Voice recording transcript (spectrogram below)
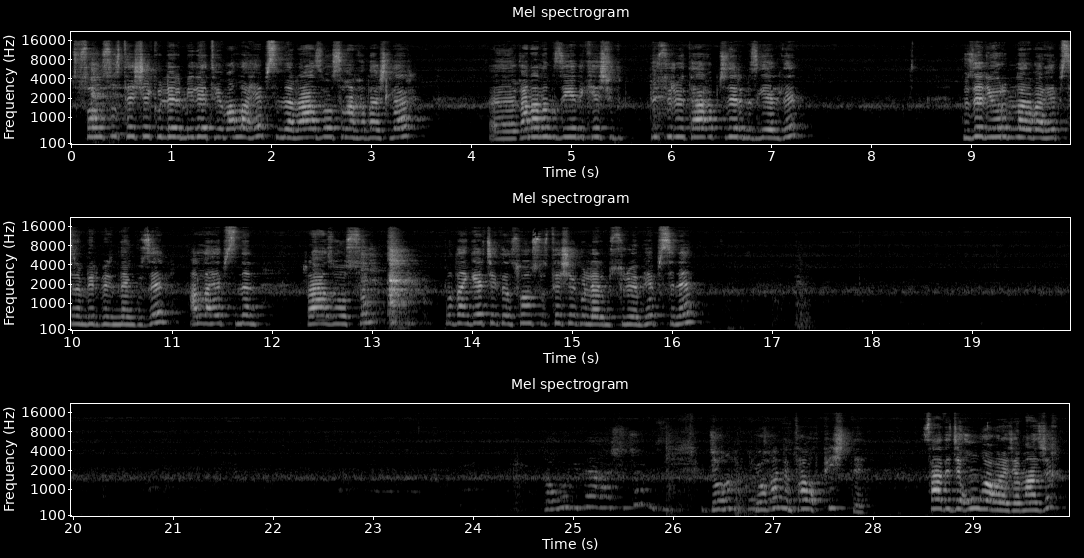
sonsuz teşekkürlerimi iletiyorum. Allah hepsinden razı olsun arkadaşlar. Ee, kanalımızı yeni keşfedip bir sürü takipçilerimiz geldi. Güzel yorumlar var hepsinin birbirinden güzel. Allah hepsinden razı olsun. Buradan gerçekten sonsuz teşekkürlerimi sunuyorum hepsine. Tavuğu bir daha haşlayacak mısın? Yok, annem tavuk pişti. Sadece un kavuracağım azıcık.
